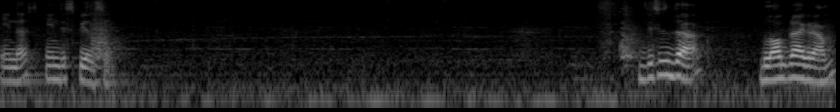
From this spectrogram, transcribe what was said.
in this in this PLC. This is the block diagram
